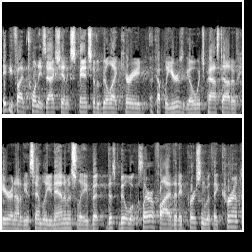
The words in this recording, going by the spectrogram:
AB 520 is actually an expansion of a bill I carried a couple of years ago, which passed out of here and out of the Assembly unanimously. But this bill will clarify that a person with a current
